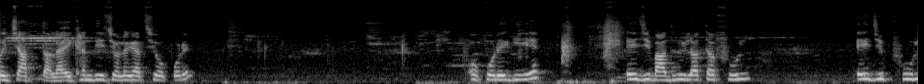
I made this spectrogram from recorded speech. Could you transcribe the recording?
ওই চারতলা, এখান দিয়ে চলে গেছে ওপরে। ওপরে গিয়ে এই যে মাধবীলতা ফুল, এই যে ফুল,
